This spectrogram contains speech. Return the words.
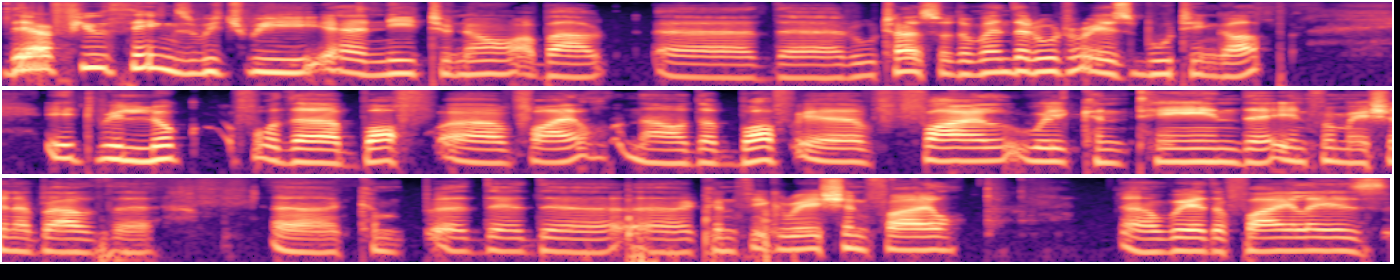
there are a few things which we uh, need to know about uh, the router. So the, when the router is booting up, it will look for the BOF uh, file. Now the BOF uh, file will contain the information about the uh, uh the, the uh, configuration file uh, where the file is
